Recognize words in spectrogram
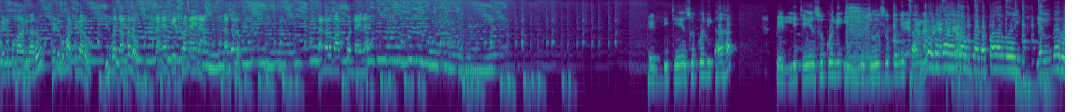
పెళ్ళి కుమారుడు గారు పెళ్ళి కుమార్తె గారు. ఇదిగో దండలు. దండ తీసుకోండి ఆయన. దండలు. దండలు మార్చుకోండి ఆయన. పెళ్ళి చేసుకొని ఆహా. పెళ్ళి చేసుకుని ఇల్లు చూసుకుని చల్లగా కాలం గడపాలు ఎల్లరూ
